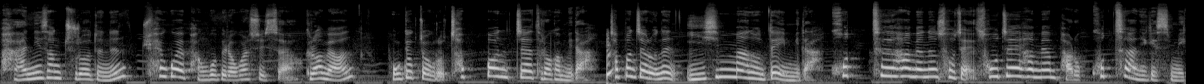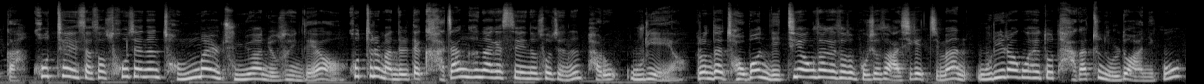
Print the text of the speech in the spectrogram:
반 이상 줄어드는 최고의 방법이라고 할 수 있어요. 그러면 본격적으로 첫 번째 들어갑니다. 첫 번째로는 20만 원대입니다. 코트 하면은 소재, 소재 하면 바로 코트 아니겠습니까? 코트에 있어서 소재는 정말 중요한 요소인데요. 코트를 만들 때 가장 흔하게 쓰이는 소재는 바로 울이에요. 그런데 저번 니트 영상에서도 보셔서 아시겠지만 울이라고 해도 다 같은 울도 아니고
